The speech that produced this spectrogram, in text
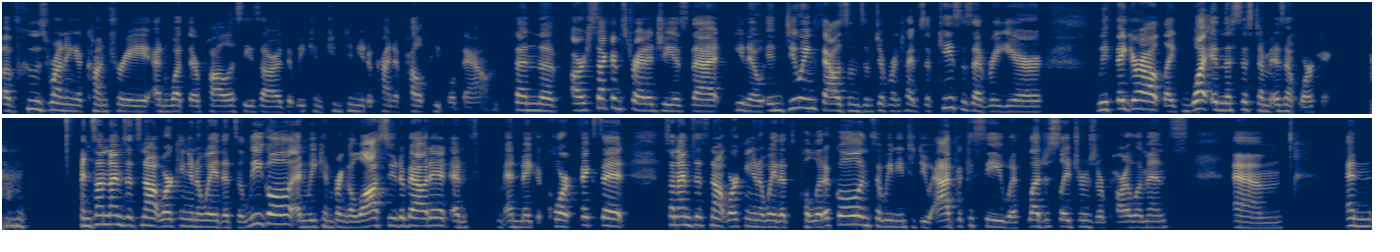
of who's running a country and what their policies are, that we can continue to kind of help people down. Then the our second strategy is that you know in doing thousands of different types of cases every year, we figure out like what in the system isn't working. and sometimes it's not working in a way that's illegal and we can bring a lawsuit about it and and make a court fix it sometimes it's not working in a way that's political and so we need to do advocacy with legislatures or parliaments um, and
